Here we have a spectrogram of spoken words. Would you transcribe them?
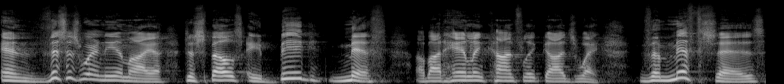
And this is where Nehemiah dispels a big myth about handling conflict God's way. The myth says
